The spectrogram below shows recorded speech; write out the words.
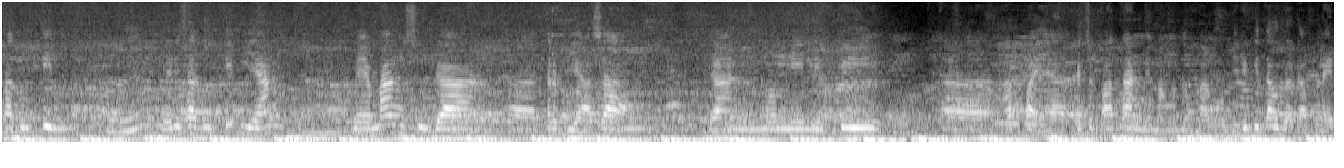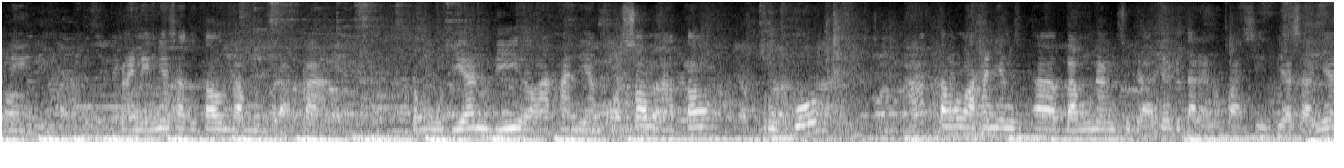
satu tim. Hmm? Jadi satu tim yang memang sudah eh, terbiasa dan memiliki eh, apa ya kecepatan memang untuk bangun. Jadi kita udah ada planning. Planningnya satu tahun bangun berapa. Kemudian di lahan yang kosong atau ruko atau lahan yang eh, bangunan yang sudah ada kita renovasi. Biasanya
